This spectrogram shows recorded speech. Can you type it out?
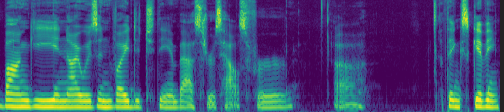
Bangui and I was invited to the ambassador's house for uh, Thanksgiving.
